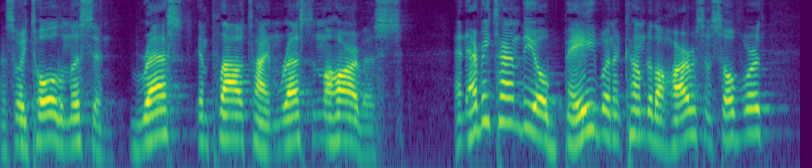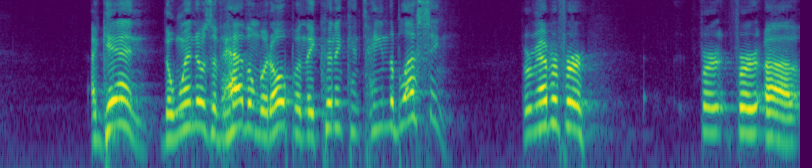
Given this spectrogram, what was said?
And so he told them, listen, rest in plow time, rest in the harvest. And every time they obeyed when it come to the harvest and so forth, again, the windows of heaven would open. They couldn't contain the blessing. But remember, for, for, for uh,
